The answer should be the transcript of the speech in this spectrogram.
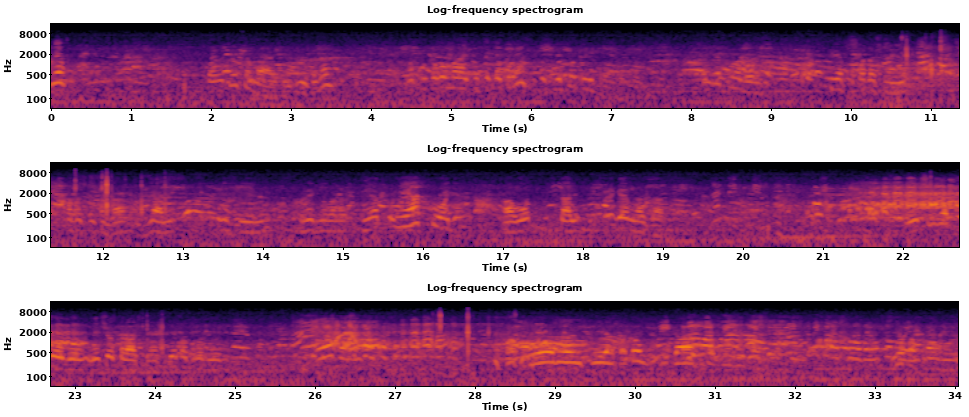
и меня получился маятник. Видите, да? Вот у кого маятник такой получится, то легко перепрыгнуть. Теперь пробуем. Крепко подошли. Подошли сюда. Взяли. Присели. Прыгнула. Не, от- не отходим. А вот стали. Прыгаем назад. Ничего пробуем. Ничего страшного. Все. Попробуем все, а потом каждый попробует. Все попробуют.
